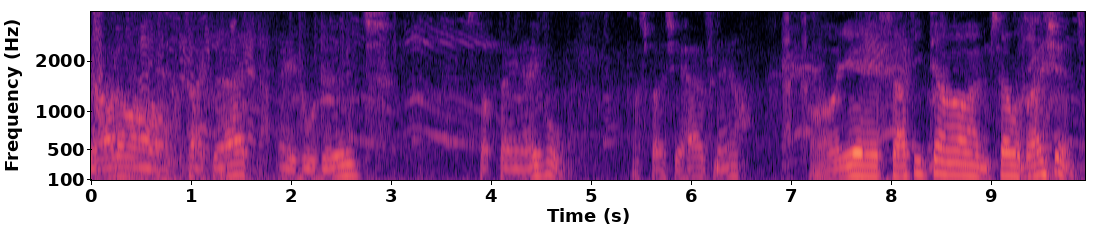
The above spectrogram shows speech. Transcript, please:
'Em all. Take that, evil dudes. Stop being evil. I suppose you have now. Oh yeah, sucky time. Celebrations.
